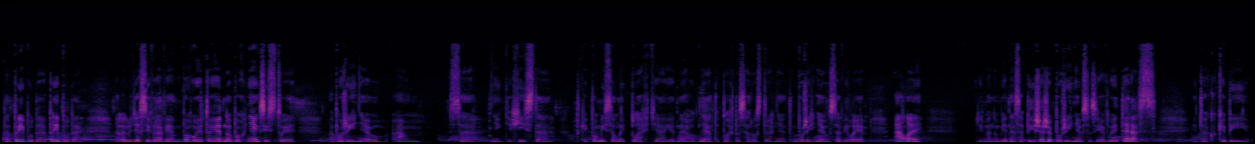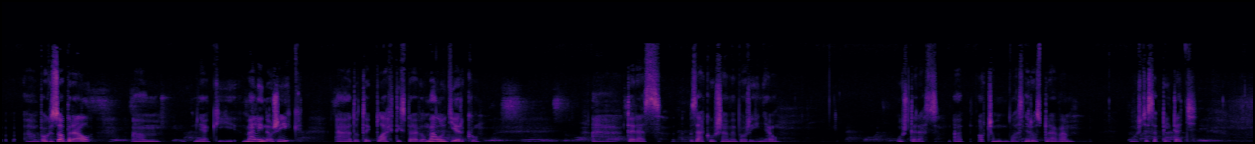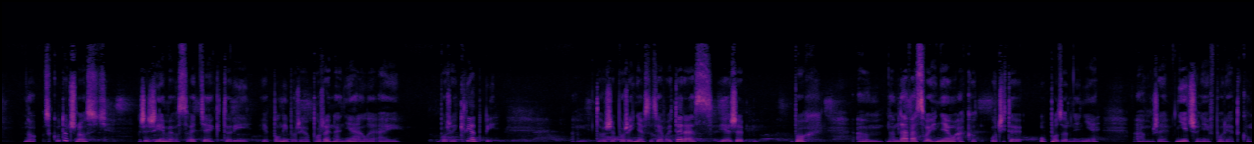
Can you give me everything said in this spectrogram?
tam pribúda a pribúda. A ľudia si vravia, Bohu je to jedno, Boh neexistuje. A Boží hnev um, sa niekde chystá v takej pomyselnej plachte a jedného dňa tá plachta sa roztrhne a ten Boží hnev sa vyleje. Ale Rímanom 1 sa píše, že Boží hnev sa zjavuje teraz. Je to ako keby Boh zobral um, nejaký malý nožík a do tej plachty spravil malú dierku. A teraz zakúšame Boží hnev. Už teraz. A o čom vlastne rozprávam? Môžete sa pýtať. No, skutočnosť, že žijeme vo svete, ktorý je plný Božieho požehnania, ale aj Božej kliatby. To, že Boží hnev sa zjavuje teraz, je, že Boh um, nám dáva svoj hnev ako určité upozornenie, um, že niečo nie je v poriadku.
